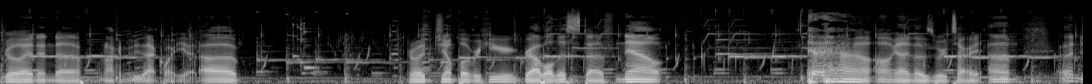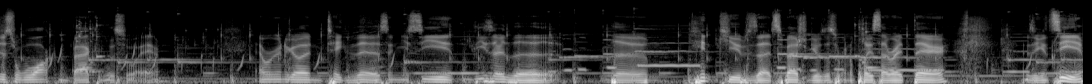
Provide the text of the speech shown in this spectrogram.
go ahead and uh, we're not going to do that quite yet. Uh, go ahead, jump over here, grab all this stuff. Now, oh god, was weird. Sorry. Um, go ahead and just walk back this way, and we're gonna go ahead and take this. And you see, these are the the hint cubes that Sebastian gives us. We're gonna place that right there. As you can see,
